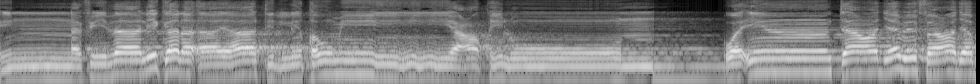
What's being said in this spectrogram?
إن في ذلك لآيات لقوم يعقلون وإن تعجب فعجب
